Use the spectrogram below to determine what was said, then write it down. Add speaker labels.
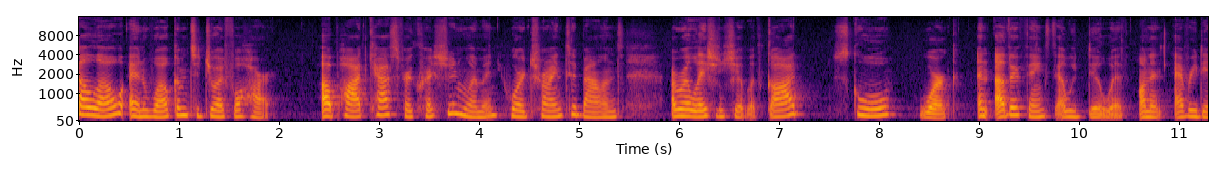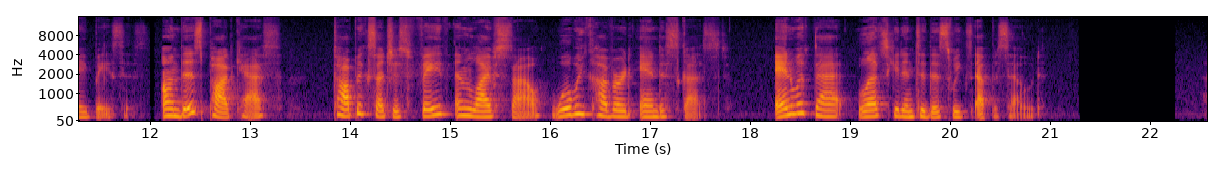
Speaker 1: Hello, and welcome to Joyful Heart, a podcast for Christian women who are trying to balance a relationship with God, school, work, and other things that we deal with on an everyday basis. On this podcast, topics such as faith and lifestyle will be covered and discussed. And with that, let's get into this week's episode.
